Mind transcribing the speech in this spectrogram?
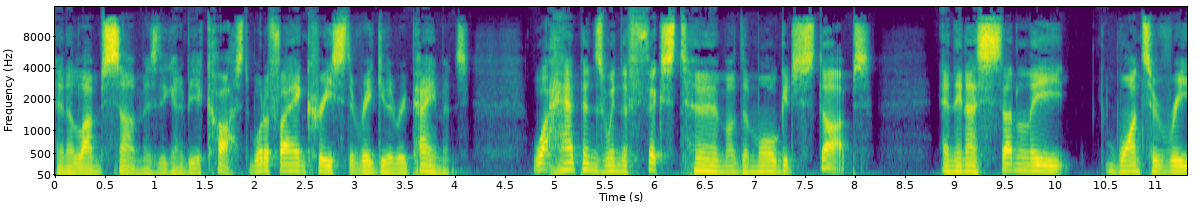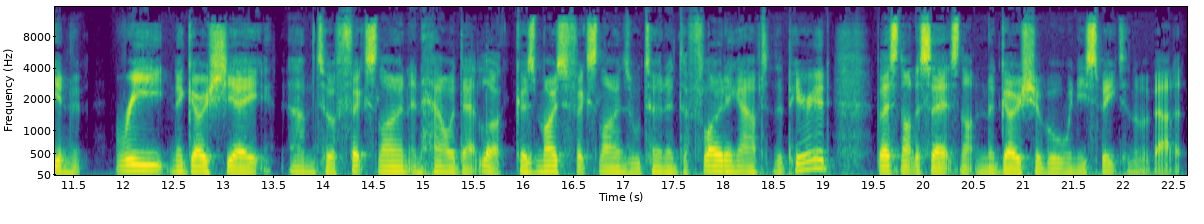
in a lump sum? Is there going to be a cost? What if I increase the regular repayments? What happens when the fixed term of the mortgage stops and then I suddenly want to re- renegotiate um, to a fixed loan, and how would that look? Because most fixed loans will turn into floating after the period, but that's not to say it's not negotiable when you speak to them about it.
